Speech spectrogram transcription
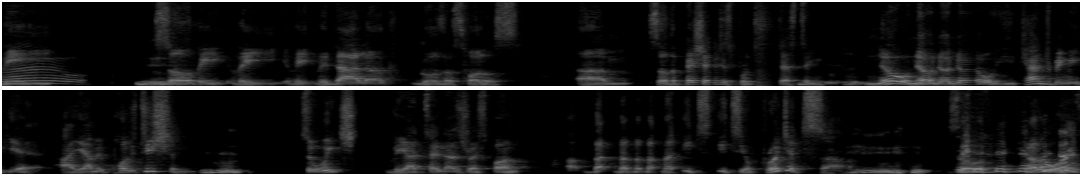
the oh. so the, the the the dialogue goes as follows. Um, so the patient is protesting, no, no, no, no, you can't bring me here. I am a politician. Mm-hmm. To which the attendants respond, uh, but, but, but, but, it's, it's your project, sir. so, in other words,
